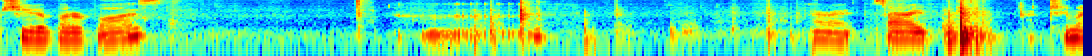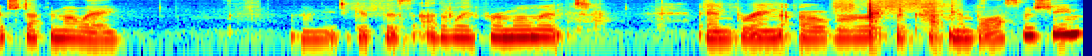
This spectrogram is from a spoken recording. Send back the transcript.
sheet of butterflies. Uh, all right, sorry, got too much stuff in my way. I need to get this out of the way for a moment and bring over the cut and emboss machine.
